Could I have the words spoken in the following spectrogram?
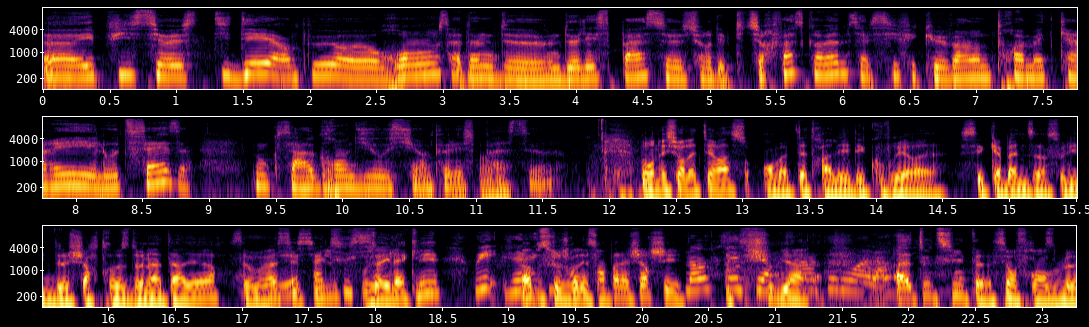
Euh, et puis cette idée un peu euh, rond, ça donne de, de l'espace euh, sur des petites surfaces quand même. Celle-ci fait que 23 mètres carrés et l'autre 16. Donc ça agrandit aussi un peu l'espace. Bon, on est sur la terrasse, on va peut-être aller découvrir ces cabanes insolites de Chartreuse de l'intérieur. Ça vous va, Cécile Vous avez la clé? Oui, j'ai Non, parce que je redescends pas la chercher. Non, c'est sûr, je bien. un peu loin là. À tout de suite sur France Bleu.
